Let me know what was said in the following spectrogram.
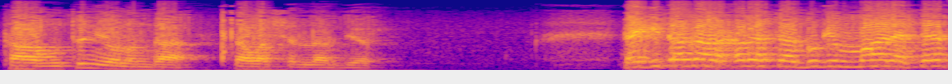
tağutun yolunda savaşırlar diyor. Peki tabi arkadaşlar bugün maalesef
